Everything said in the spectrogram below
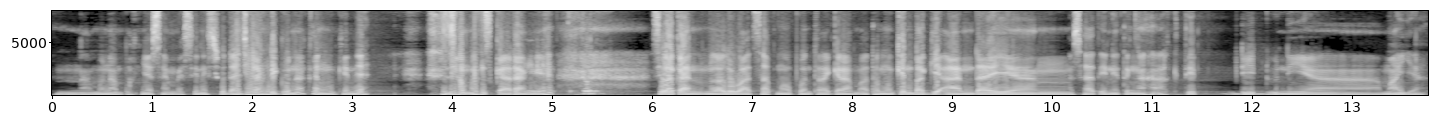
Namun nampaknya SMS ini sudah jarang digunakan mungkin ya zaman sekarang ya. Silakan melalui WhatsApp maupun Telegram atau mungkin bagi Anda yang saat ini tengah aktif di dunia maya,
